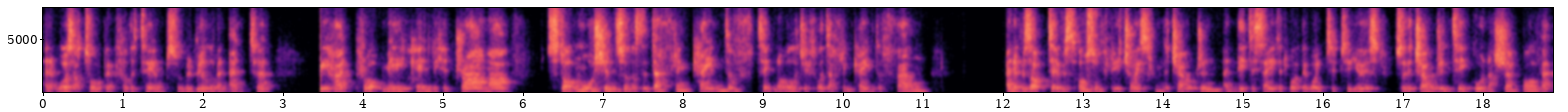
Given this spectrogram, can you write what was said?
and it was a topic for the term. So we really went into it. We had prop making, we had drama, stop motion. So there's a different kind of technology for a different kind of film. And it was up to, it was also free choice from the children and they decided what they wanted to use. So the children take ownership of it.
